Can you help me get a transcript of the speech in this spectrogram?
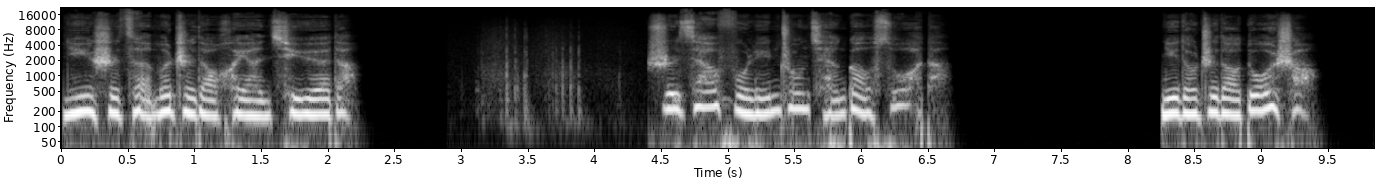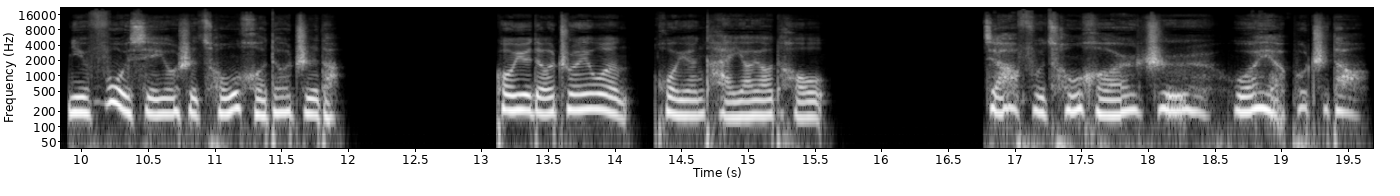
你是怎么知道黑暗契约的？”“是家父临终前告诉我的。”你都知道多少？你父亲又是从何得知的？孔玉德追问。霍元凯摇摇头：“家父从何而知？我也不知道。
